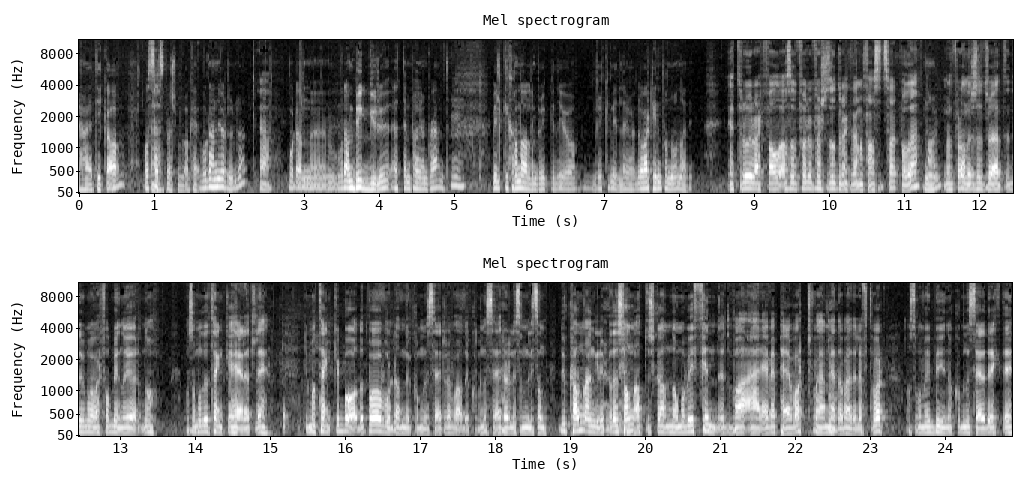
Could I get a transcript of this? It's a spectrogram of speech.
har jeg tikka av. Og så er spørsmålet ok, hvordan gjør du det? Ja. Hvordan, eh, hvordan bygger du et employer brand? Hvilke kanaler bruker de, og virkemidler? Du har vært inne på noen av dem. Jeg tror i hvert fall, altså For det første så tror jeg ikke det er noe fasitsvar på det. Nei. Men for det andre så tror jeg at du må i hvert fall begynne å gjøre noe. Og så må du tenke helhetlig. Du må tenke både på hvordan du kommuniserer og hva du kommuniserer. og liksom litt sånn, Du kan angripe det sånn at du skal, nå må vi finne ut hva er EVP-et vårt, hva er medarbeiderløftet vårt, og så må vi begynne å kommunisere det riktig.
